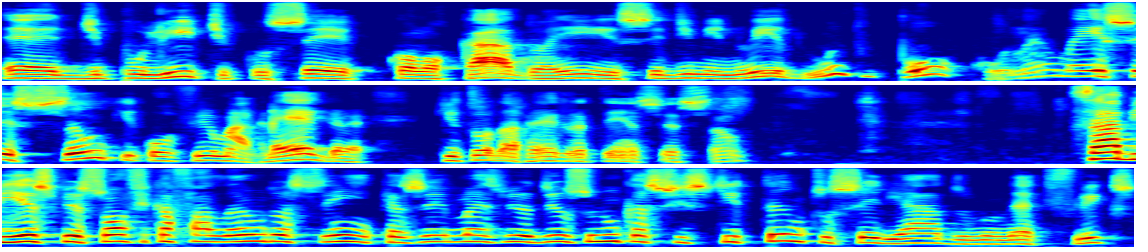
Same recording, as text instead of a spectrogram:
é, de políticos ser colocado aí, ser diminuído? Muito pouco, né? uma exceção que confirma a regra, que toda regra tem exceção. Sabe, esse pessoal fica falando assim, quer dizer, mas meu Deus, eu nunca assisti tanto seriado no Netflix.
